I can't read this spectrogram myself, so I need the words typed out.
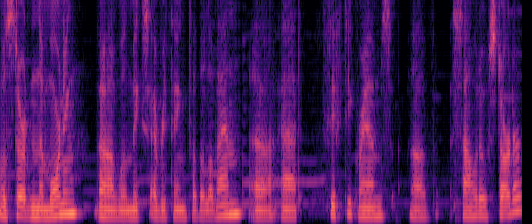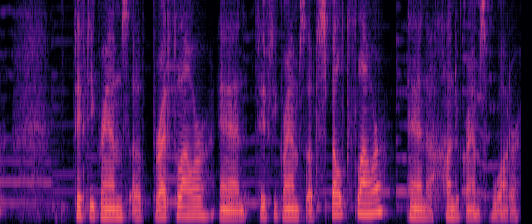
We'll start in the morning. Uh, we'll mix everything for the levain. Uh, add 50 grams of sourdough starter, 50 grams of bread flour, and 50 grams of spelt flour, and 100 grams of water.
